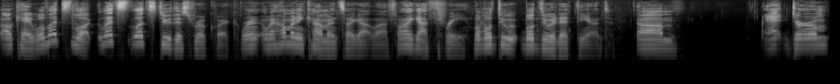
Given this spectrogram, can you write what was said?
I okay. Well, let's look. Let's let's do this real quick. We're, how many comments I got left? Well, I got three. Well, we'll do it. We'll do it at the end. Um, at Durham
